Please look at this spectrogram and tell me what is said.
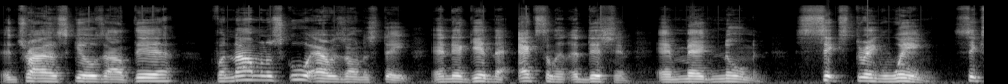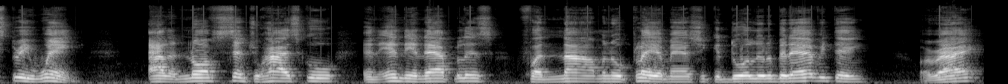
and try her skills out there. Phenomenal school, Arizona State. And they're getting an excellent addition and Meg Newman, six string wing, six three wing, out of North Central High School in Indianapolis. Phenomenal player, man. She can do a little bit of everything. All right?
